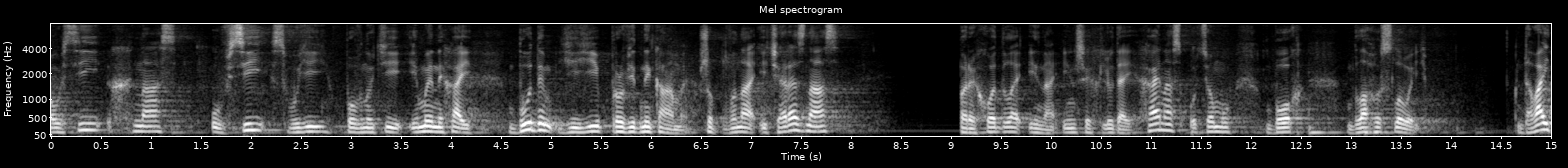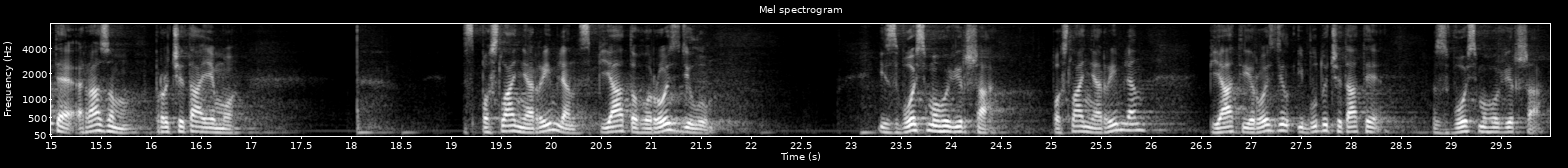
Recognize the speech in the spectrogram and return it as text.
усіх нас у всій своїй повноті, і ми нехай будемо її провідниками, щоб вона і через нас переходила і на інших людей. Хай нас у цьому Бог благословить. Давайте разом прочитаємо з послання римлян з 5 розділу із 8 вірша. Послання римлян, 5 розділ, і буду читати з 8 вірша.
